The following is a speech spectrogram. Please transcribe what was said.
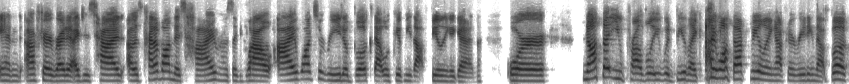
and after I read it, I just had I was kind of on this high where I was like, "Wow, I want to read a book that will give me that feeling again." Or not that you probably would be like, "I want that feeling" after reading that book,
